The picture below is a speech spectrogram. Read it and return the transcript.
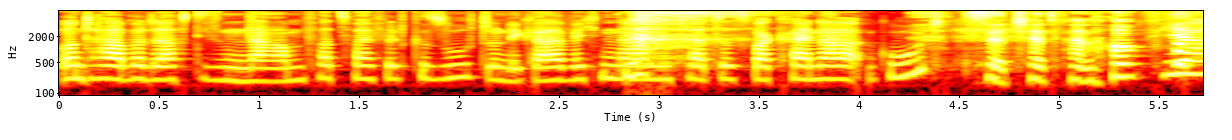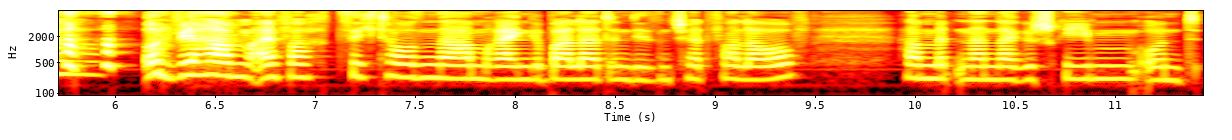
und habe nach diesem Namen verzweifelt gesucht und egal welchen Namen ich hatte, es war keiner gut. Dieser Chatverlauf. Ja, und wir haben einfach zigtausend Namen reingeballert in diesen Chatverlauf, haben miteinander geschrieben und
